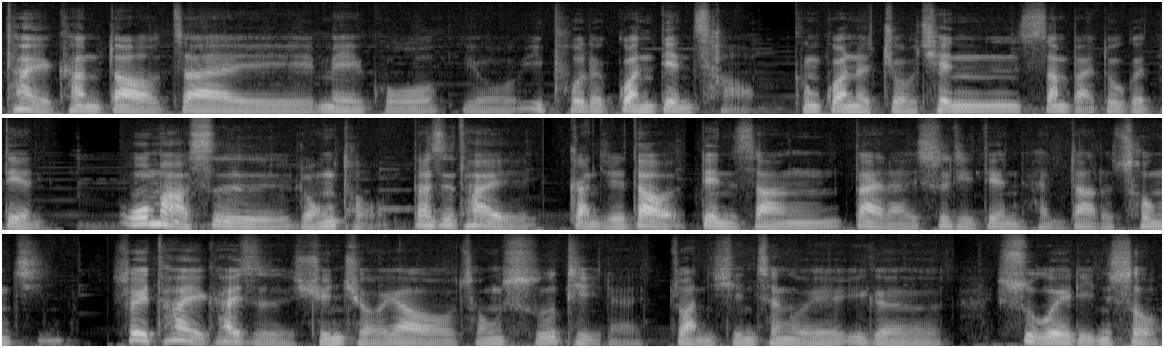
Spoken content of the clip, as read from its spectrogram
他也看到在美国有一波的关店潮，共关了九千三百多个店。沃尔玛是龙头，但是他也感觉到电商带来实体店很大的冲击，所以他也开始寻求要从实体的转型成为一个数位零售。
